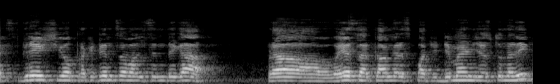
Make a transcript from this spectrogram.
ఎక్స్ గ్రేషియో ప్రకటించవలసిందిగా వైఎస్ఆర్ కాంగ్రెస్ పార్టీ డిమాండ్ చేస్తున్నది.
